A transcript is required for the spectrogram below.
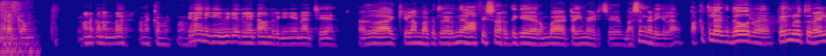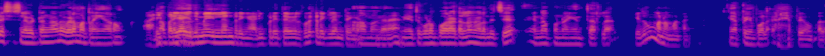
வணக்கம். வணக்கம். நண்பர். வணக்கம் ஏன்னா இன்னைக்கு வீடியோக்கு லேட்டா வந்திருக்கீங்க? என்னாச்சு? அதுவா கீழம்பாக்கத்துல இருந்து ஆஃபீஸ் வர்றதுக்கே ரொம்ப டைம் ஆயிடுச்சு. பஸ்ஸும் கிடைக்கல. பக்கத்துல இருக்கிற ஒரு பெருங்குளத்தூர் ரயில்வே ஸ்டேஷன்ல விட்டுருந்தாலும் விட மாட்டாங்க யாரும். அடிப்படையா எதுவுமே இல்லைன்றீங்க. அடிப்படை தேவைகள் கூட கிடைக்கலன்றீங்க. ஆமாங்க? நேத்து கூட போராட்டம்லாம் நடந்துச்சு. என்ன பண்ணுவாங்கன்னு தெரியல. எதுவும் பண்ண மாட்டாங்க. எப்பயும் போல. எப்பயும் போல.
